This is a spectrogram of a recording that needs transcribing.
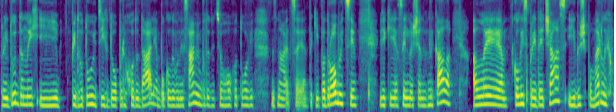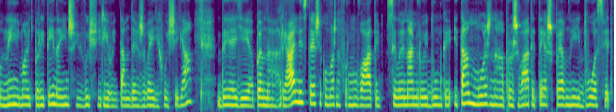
прийдуть до них і підготують їх до переходу далі, або коли вони самі будуть до цього готові. Не знаю, це такі подробиці, в які я сильно ще не вникала. Але колись прийде час, і душі померлих вони мають перейти на інший вищий рівень, там, де живе їх вище я, де є певна реальність, теж яку можна формувати силою наміру і думки, і там можна проживати теж певний досвід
